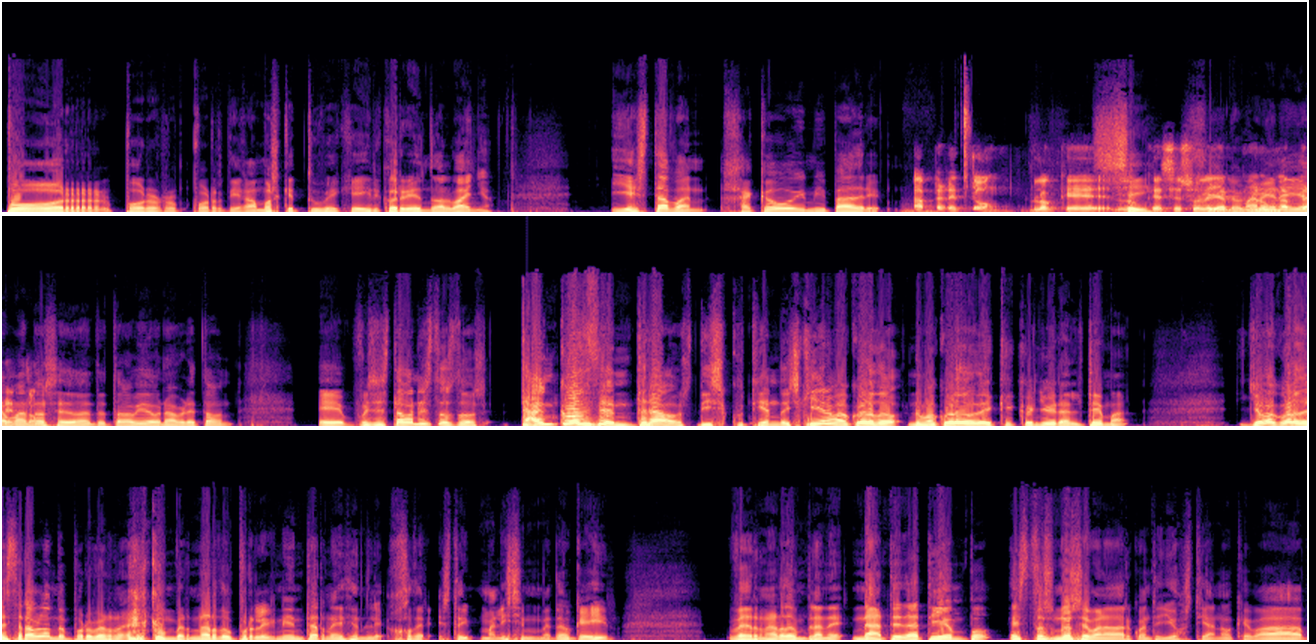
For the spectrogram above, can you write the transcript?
por, por, por digamos, que tuve que ir corriendo al baño. Y estaban Jacobo y mi padre Apretón, lo que, Sí, lo que se suele sí, lo llamar que un viene apretón. llamándose durante toda la vida un abretón. eh, pues estaban estos dos tan concentrados discutiendo. Es que yo no me acuerdo, no me acuerdo de qué coño era el tema. Yo me acuerdo de estar hablando por con Bernardo por línea interna diciéndole, joder, estoy malísimo, me tengo que ir. Bernardo en plan de, nah, te da tiempo, estos no se van a dar cuenta. Y yo, hostia, no, que va,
